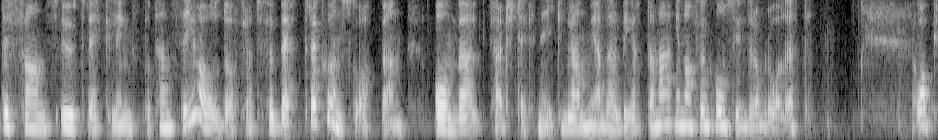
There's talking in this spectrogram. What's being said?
det fanns utvecklingspotential då för att förbättra kunskapen om välfärdsteknik bland medarbetarna inom funktionshinderområdet. Och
